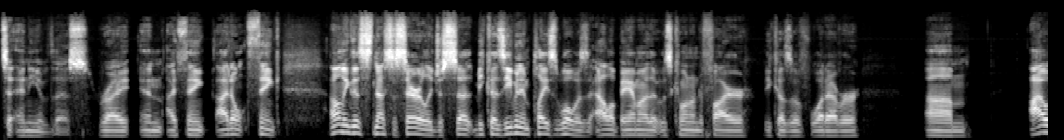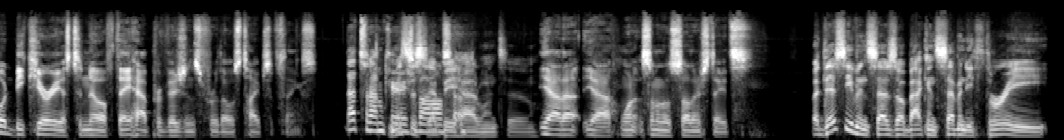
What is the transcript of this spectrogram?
to any of this, right? And I think I don't think I don't think this necessarily just said because even in places, what was it, Alabama that was coming under fire because of whatever. Um, I would be curious to know if they have provisions for those types of things. that's what i'm curious about Mississippi had one too. Yeah, that yeah, one some of those southern states. But this even says though back in '73,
